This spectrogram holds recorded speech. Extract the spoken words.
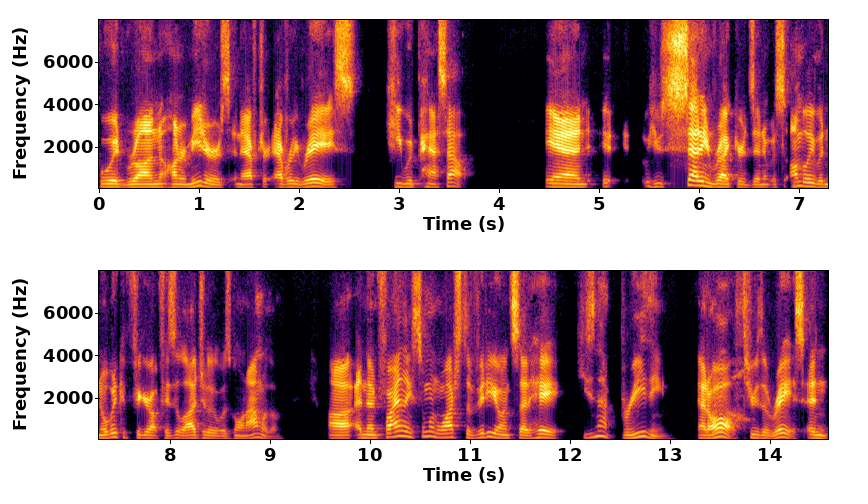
who would run 100 meters, and after every race, he would pass out, and it, he was setting records, and it was unbelievable. Nobody could figure out physiologically what was going on with him. Uh, and then finally, someone watched the video and said, "Hey, he's not breathing at all through the race." And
